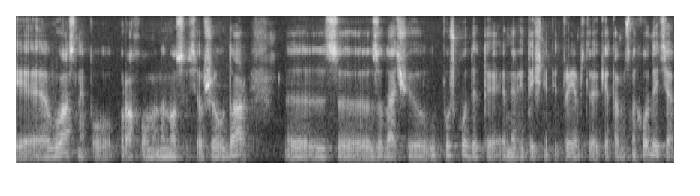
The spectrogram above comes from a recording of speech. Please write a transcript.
е, власне по Кураховому наносився вже удар. З задачею пошкодити енергетичне підприємство, яке там знаходиться.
